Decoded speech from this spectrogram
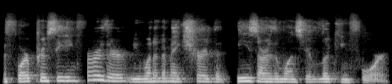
Before proceeding further, we wanted to make sure that these are the ones you're looking for.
